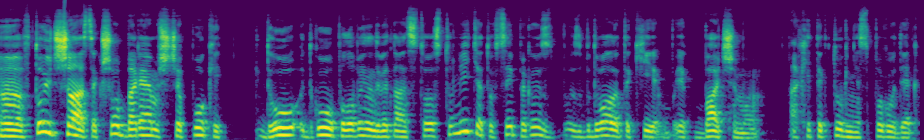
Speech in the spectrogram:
Е, В той час, якщо беремо ще поки другу, другу половину 19 століття, то в цей період збудували такі, як бачимо, архітектурні споруди, як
